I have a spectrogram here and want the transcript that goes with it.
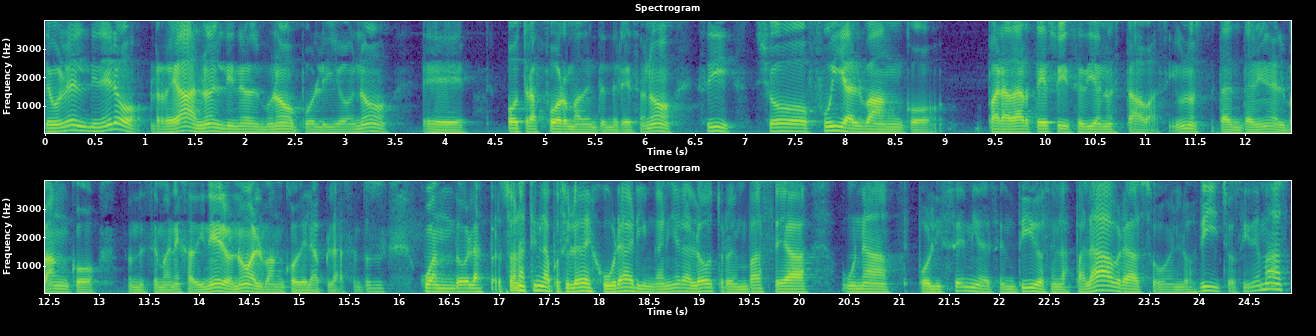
devolver el dinero real, no el dinero del Monopoly o no. Eh, otra forma de entender eso, ¿no? Sí, yo fui al banco, para darte eso y ese día no estabas. Y uno está en el banco donde se maneja dinero, no al banco de la plaza. Entonces, cuando las personas tienen la posibilidad de jurar y engañar al otro en base a una polisemia de sentidos en las palabras o en los dichos y demás,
